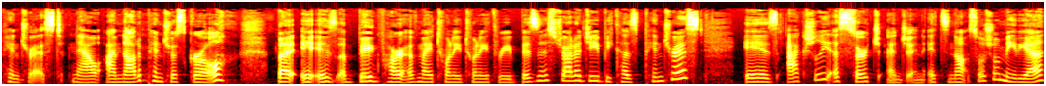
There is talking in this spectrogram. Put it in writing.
Pinterest. Now, I'm not a Pinterest girl, but it is a big part of my 2023 business strategy because Pinterest is actually a search engine. It's not social media.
